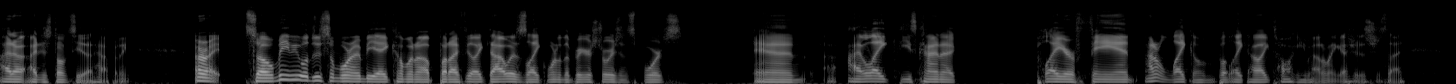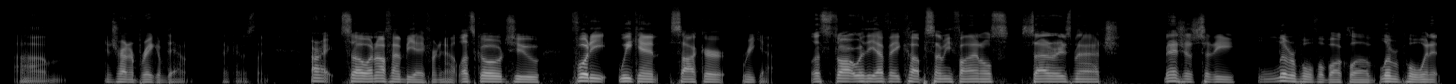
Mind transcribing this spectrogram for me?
I don't, I just don't see that happening. All right, so maybe we'll do some more NBA coming up, but I feel like that was like one of the bigger stories in sports, and I like these kind of player fan. I don't like them, but like I like talking about them. I guess I should say, um, and trying to break them down, that kind of thing. All right, so enough NBA for now. Let's go to footy weekend soccer recap. Let's start with the FA Cup semifinals. Saturday's match: Manchester City Liverpool Football Club. Liverpool win it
